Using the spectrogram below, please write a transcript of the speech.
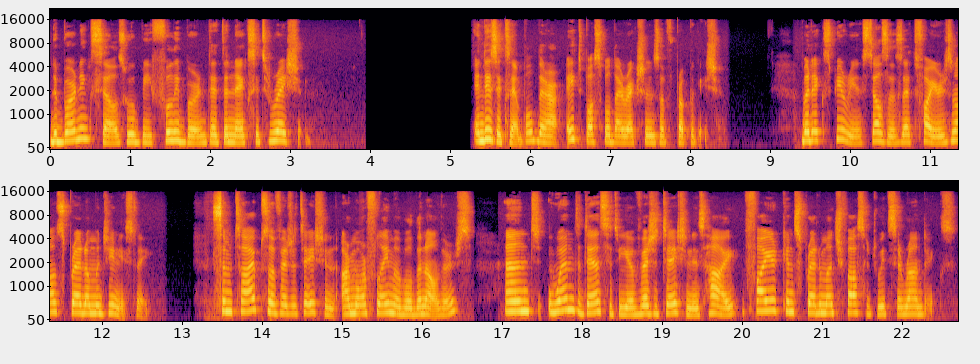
The burning cells will be fully burned at the next iteration. In this example, there are eight possible directions of propagation. But experience tells us that fire is not spread homogeneously. Some types of vegetation are more flammable than others, and when the density of vegetation is high, fire can spread much faster to its surroundings.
